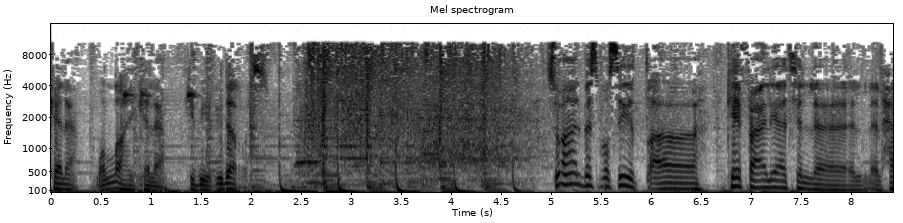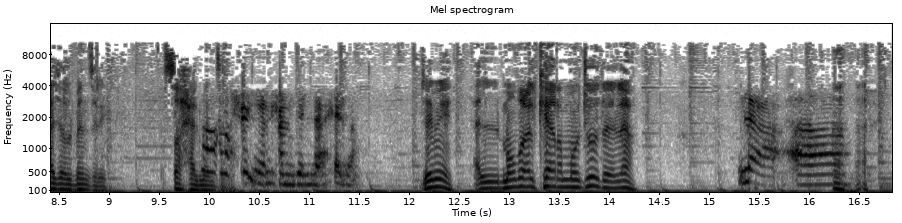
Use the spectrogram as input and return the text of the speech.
كلام والله كلام كبير يدرس. سؤال بس بسيط آه كيف فعاليات الحجر المنزلي؟ المنزلي؟ آه حلو الحمد لله حلو. جميل. الموضوع الكيرم موجود ولا لا؟ لا آه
